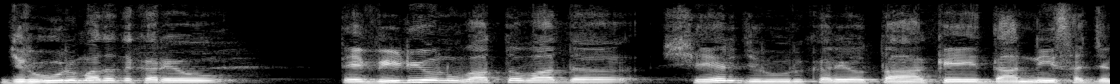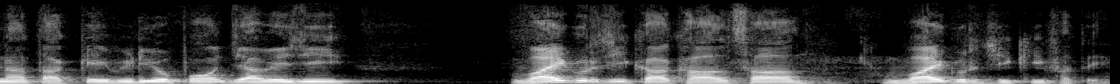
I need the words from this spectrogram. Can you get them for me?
ਜ਼ਰੂਰ ਮਦਦ ਕਰਿਓ ਅਤੇ ਵੀਡੀਓ ਨੂੰ ਵੱਧ ਤੋਂ ਵੱਧ ਸ਼ੇਅਰ ਜ਼ਰੂਰ ਕਰਿਓ ਤਾਂ ਕਿ ਦਾਨੀ ਸੱਜਣਾ ਤੱਕ ਇਹ ਵੀਡੀਓ ਪਹੁੰਚ ਜਾਵੇ ਜੀ। ਵਾਹਿਗੁਰੂ ਜੀ ਕਾ ਖਾਲਸਾ, ਵਾਹਿਗੁਰੂ ਜੀ ਕੀ ਫਤਿਹ।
